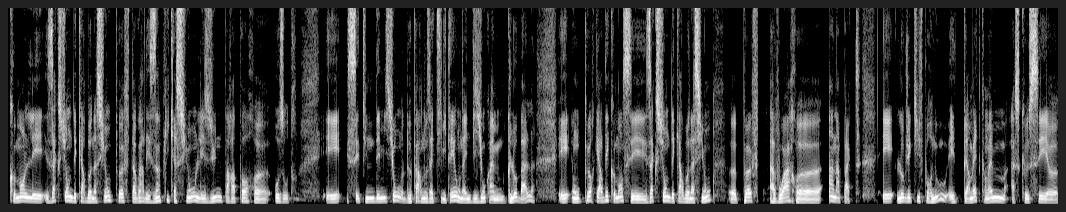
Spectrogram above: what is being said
comment les actions de décarbonation peuvent avoir des implications les unes par rapport aux autres. Et c'est une des missions de par nos activités, on a une vision quand même globale et on peut regarder comment ces actions de décarbonation peuvent avoir un impact. Et l'objectif pour nous est de permettre quand même à ce que ces euh,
